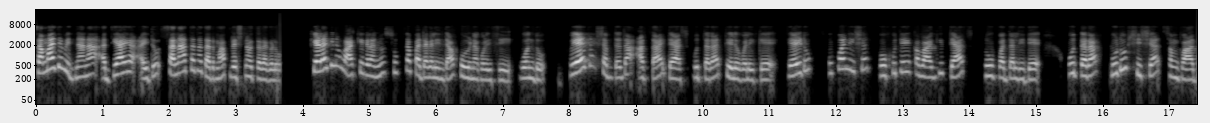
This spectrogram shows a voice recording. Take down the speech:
ಸಮಾಜ ವಿಜ್ಞಾನ ಅಧ್ಯಾಯ ಐದು, ಸನಾತನ ಧರ್ಮ ಪ್ರಶ್ನೋತ್ತರಗಳು. ಕೆಳಗಿನ ವಾಕ್ಯಗಳನ್ನು ಸೂಕ್ತ ಪದಗಳಿಂದ ಪೂರ್ಣಗೊಳಿಸಿ. ಒಂದು, ವೇದ ಶಬ್ದದ ಅರ್ಥ ಡ್ಯಾಶ್ ಉತ್ತರ ತಿಳುವಳಿಕೆ. ಎರಡು, ಉಪನಿಷತ್ ಬಹುತೇಕವಾಗಿ ಡ್ಯಾಶ್ ರೂಪದಲ್ಲಿದೆ. ಉತ್ತರ, ಗುರು ಶಿಷ್ಯ ಸಂವಾದ.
